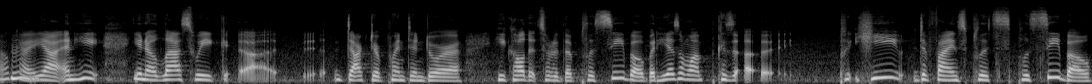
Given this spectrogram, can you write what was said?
Okay, Hmm. yeah, and he, you know, last week, uh, Dr. Puentedura, he called it sort of the placebo, but he doesn't want because uh, p- he defines pla- placebo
